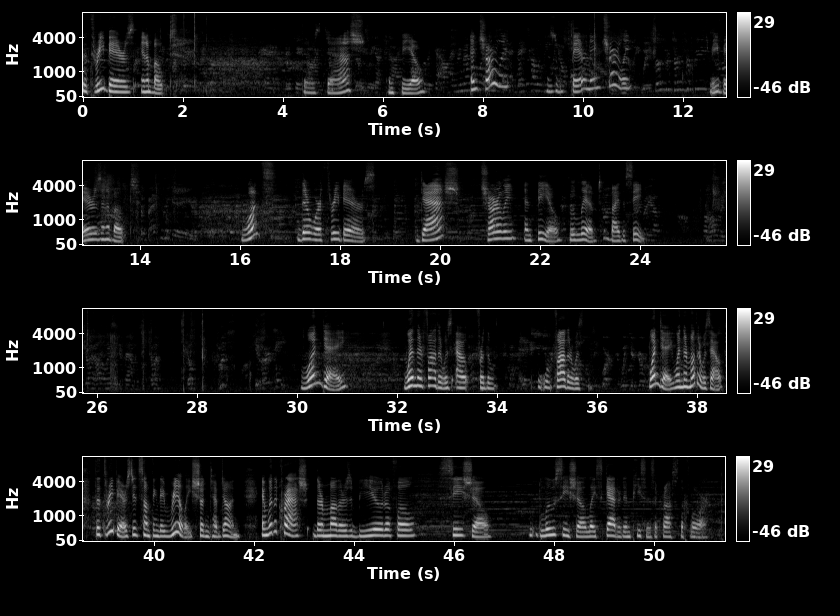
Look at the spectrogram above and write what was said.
The Three Bears in a Boat. There's Dash and Theo and Charlie. There's a bear named Charlie. Three bears in a boat. Once there were three bears. Dash, Charlie, and Theo, who lived by the sea. One day, when their father was out for the father was one day, when their mother was out, the three bears did something they really shouldn't have done. And with a crash, their mother's beautiful seashell, blue seashell, lay scattered in pieces across the floor.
